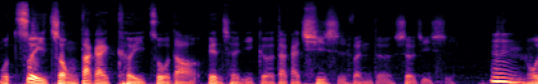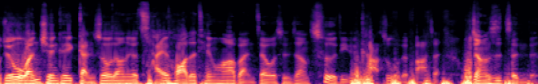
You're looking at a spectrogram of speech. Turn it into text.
我最终大概可以做到变成一个大概七十分的设计师。嗯，我觉得我完全可以感受到那个才华的天花板在我身上彻底的卡住我的发展。我讲的是真的，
